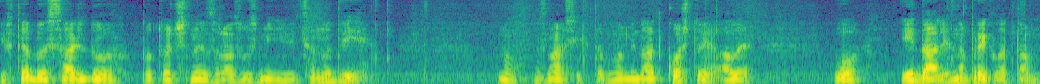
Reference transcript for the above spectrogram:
і в тебе сальдо поточне зразу змінюється на 2. Ну, не знаю, скільки там ламінат коштує, але. О, і далі, наприклад, там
